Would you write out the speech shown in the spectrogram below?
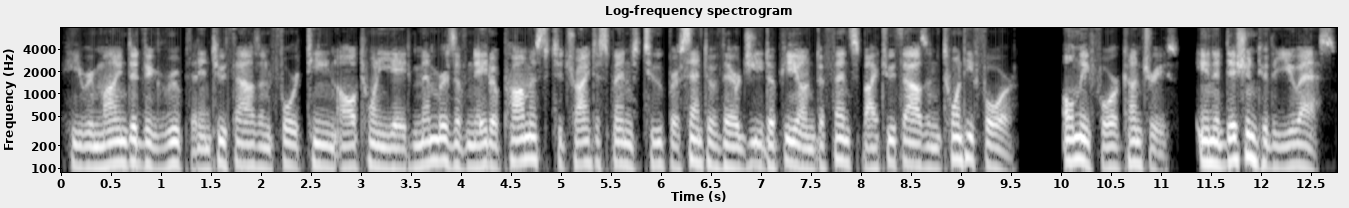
He reminded the group that in 2014 all 28 members of NATO promised to try to spend 2% of their GDP on defense by 2024. Only four countries, in addition to the U.S.,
